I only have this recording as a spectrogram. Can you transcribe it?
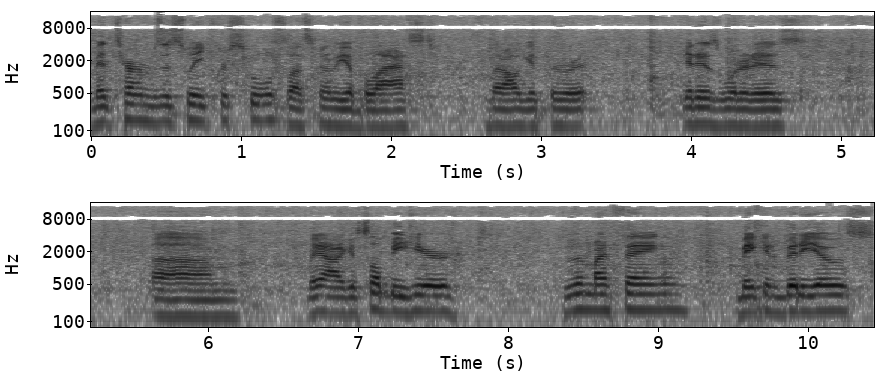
midterms this week for school, so that's gonna be a blast. But I'll get through it. It is what it is. Um, yeah, I guess I'll be here doing my thing, making videos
